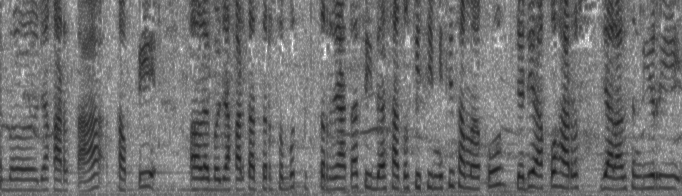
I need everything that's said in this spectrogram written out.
label Jakarta tapi uh, label Jakarta tersebut ternyata tidak satu visi misi sama aku jadi aku harus jalan sendiri.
